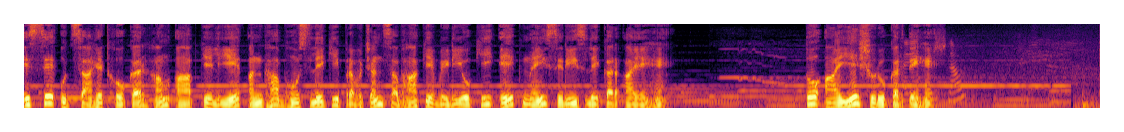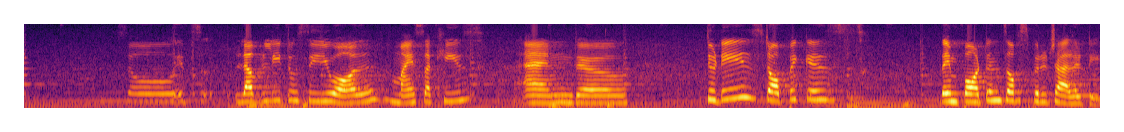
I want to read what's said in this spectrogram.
इससे उत्साहित होकर हम आपके लिए अंधा भोसले की प्रवचन सभा के वीडियो की एक नई सीरीज़ लेकर आए हैं। तो आइए शुरू करते हैं। Lovely to see you all, my Sakhis. And uh, today's topic is the importance of spirituality.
